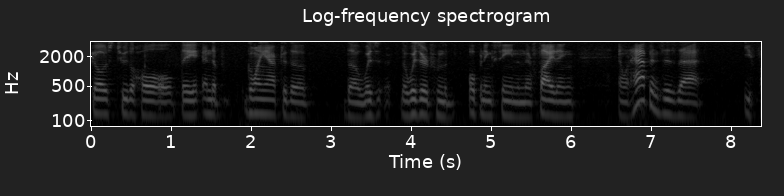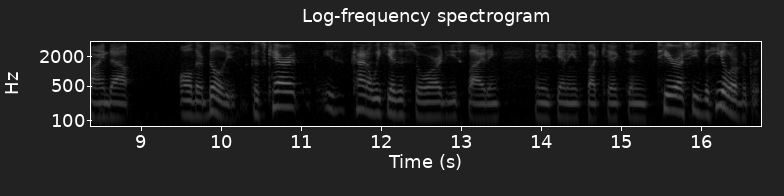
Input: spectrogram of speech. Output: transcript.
goes to the hole. They end up going after the the wizard the wizard from the opening scene, and they're fighting. And what happens is that you find out all their abilities because Carrot he's kind of weak. He has a sword. He's fighting, and he's getting his butt kicked. And Tira, she's the healer of the group.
